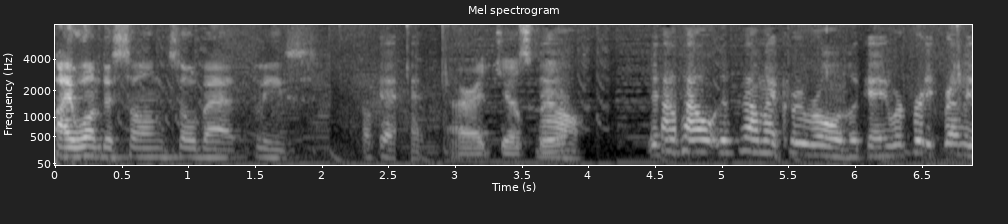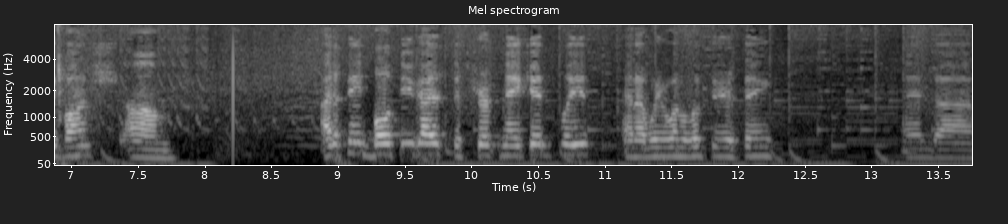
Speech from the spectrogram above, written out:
I want this song so bad, please. Okay. All right, jail's clear. Now, this is how this is how my crew rolls. Okay, we're a pretty friendly bunch. Um, I just need both of you guys to strip naked, please, and uh, we want to look through your things, and uh,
